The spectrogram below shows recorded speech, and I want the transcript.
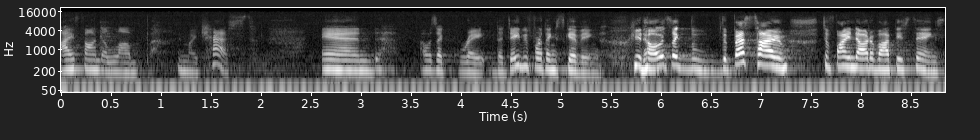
I found a lump in my chest. And I was like, great, the day before Thanksgiving. You know, it's like the, the best time to find out about these things.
